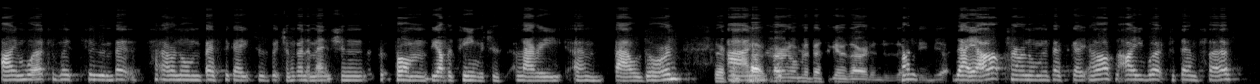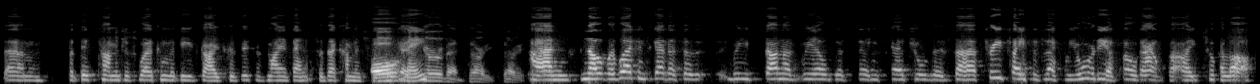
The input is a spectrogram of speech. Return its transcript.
I'm working with two paranormal investigators, which I'm going to mention from the other team, which is Larry and Val Doran. They're And- Paranormal Investigators Ireland is their Um, team. Yeah. They are paranormal investigators. I worked with them first, um, but this time I'm just working with these guys because this is my event, so they're coming to Oh, support okay, me. your event. Sorry, sorry. And no, we're working together, so we've done a real good thing scheduled. There's uh, three places left. We already are sold out, but I took a lot.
